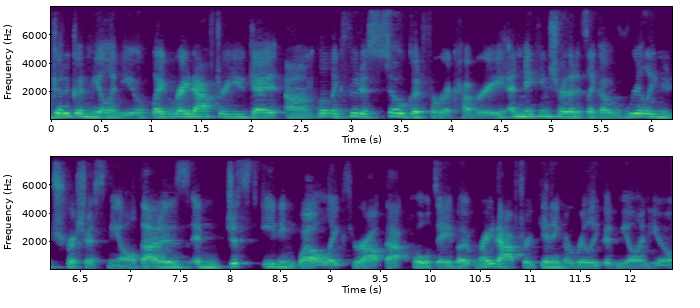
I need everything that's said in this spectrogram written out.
get a good meal in you like right after you get um, like food is so good for recovery and making sure that it's like a really nutritious meal. That is and just eating well like throughout that whole day but right after getting a really good meal in you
